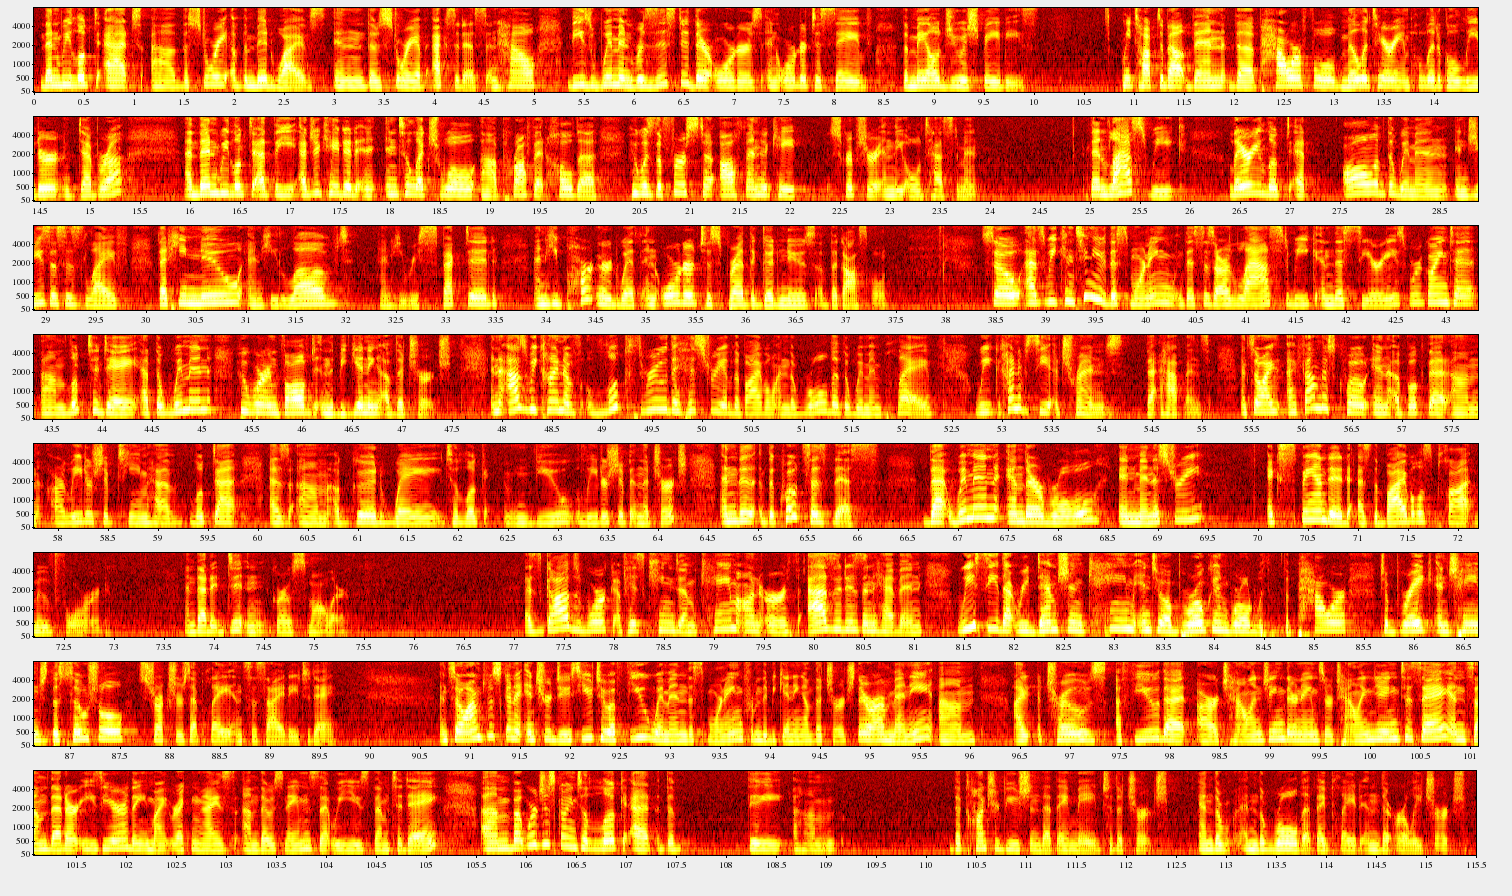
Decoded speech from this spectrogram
Then we looked at uh, the story of the midwives in the story of Exodus and how these women resisted their orders in order to save the male Jewish babies. We talked about then the powerful military and political leader, Deborah, And then we looked at the educated and intellectual uh, prophet Huldah, who was the first to authenticate scripture in the Old Testament. Then last week, Larry looked at all of the women in Jesus' life that he knew and he loved and he respected and he partnered with in order to spread the good news of the gospel. So, as we continue this morning, this is our last week in this series. We're going to um, look today at the women who were involved in the beginning of the church. And as we kind of look through the history of the Bible and the role that the women play, we kind of see a trend that happens. And so I, I found this quote in a book that um, our leadership team have looked at as um, a good way to look and view leadership in the church. And the, the quote says this that women and their role in ministry expanded as the Bible's plot moved forward, and that it didn't grow smaller. As God's work of his kingdom came on earth as it is in heaven, we see that redemption came into a broken world with the power to break and change the social structures at play in society today. And so I'm just going to introduce you to a few women this morning from the beginning of the church. There are many. Um, I chose a few that are challenging. Their names are challenging to say, and some that are easier that you might recognize um, those names that we use them today. Um, but we're just going to look at the, the, um, the contribution that they made to the church and the, and the role that they played in the early church.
